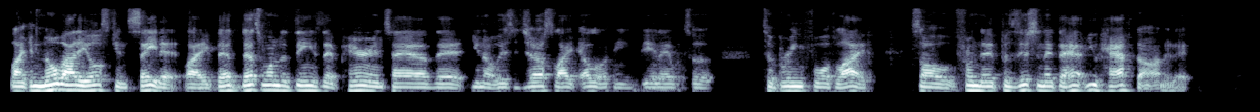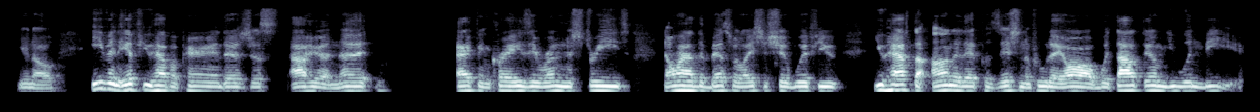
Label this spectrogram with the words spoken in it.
like nobody else can say that. Like that. That's one of the things that parents have that you know is just like Elohim being able to to bring forth life. So from the position that they have, you have to honor that. You know, even if you have a parent that's just out here a nut, acting crazy, running the streets, don't have the best relationship with you, you have to honor that position of who they are. Without them, you wouldn't be here.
